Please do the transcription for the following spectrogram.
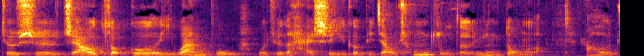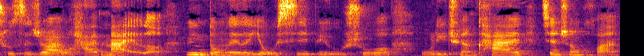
就是只要走够了一万步，我觉得还是一个比较充足的运动了。然后除此之外，我还买了运动类的游戏，比如说武力全开、健身环，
